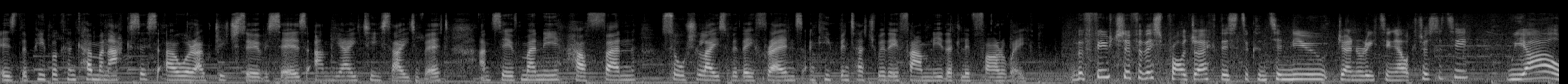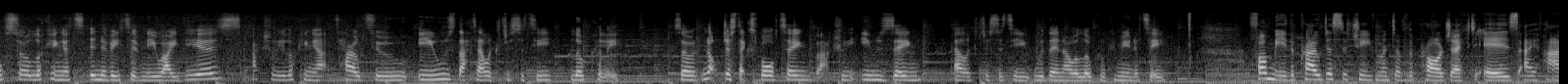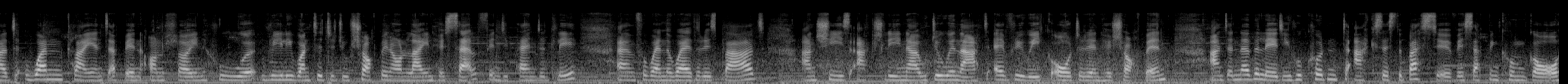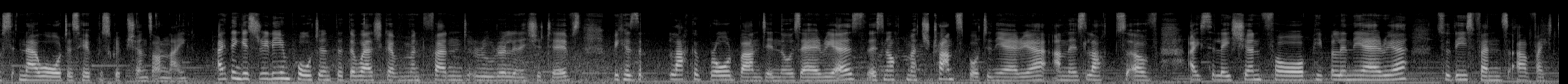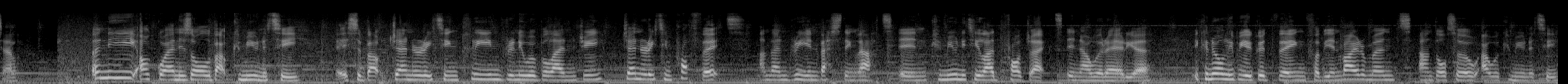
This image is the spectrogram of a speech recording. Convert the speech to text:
is that people can come and access our outreach services and the IT side of it and save money, have fun, socialise with their friends and keep in touch with their family that live far away. The future for this project is to continue generating electricity We are also looking at innovative new ideas, actually looking at how to use that electricity locally. So not just exporting, but actually using electricity within our local community. For me, the proudest achievement of the project is I've had one client up in Onlloyn who really wanted to do shopping online herself independently um, for when the weather is bad and she's actually now doing that every week ordering her shopping and another lady who couldn't access the bus service up in Cwm Gors now orders her prescriptions online. I think it's really important that the Welsh Government fund rural initiatives because the lack of broadband in those areas, there's not much transport in the area and there's lots of isolation for people in the area, so these funds are vital. Yni Ogwen is all about community. It's about generating clean, renewable energy, generating profit and then reinvesting that in community-led projects in our area. It can only be a good thing for the environment and also our community.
